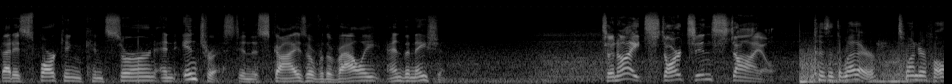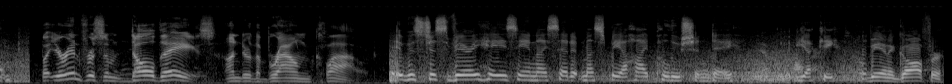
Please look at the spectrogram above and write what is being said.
that is sparking concern and interest in the skies over the valley and the nation. Tonight starts in style. Because of the weather. It's wonderful. But you're in for some dull days under the brown cloud. It was just very hazy, and I said it must be a high pollution day. Yucky. Being a golfer,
